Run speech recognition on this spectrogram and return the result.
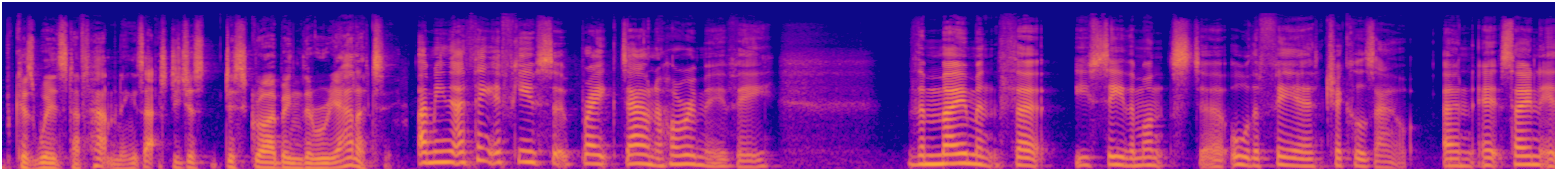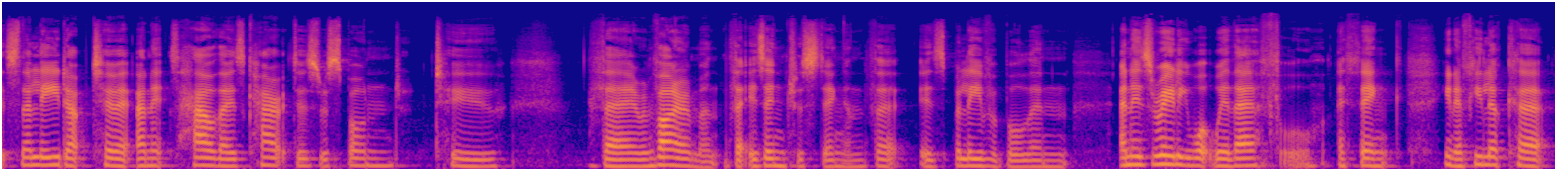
because weird stuff's happening. It's actually just describing the reality. I mean, I think if you sort of break down a horror movie, the moment that you see the monster, all the fear trickles out, and it's only it's the lead up to it, and it's how those characters respond to their environment that is interesting and that is believable and and is really what we're there for. I think you know if you look at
